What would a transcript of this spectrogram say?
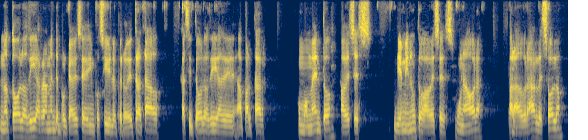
no todos los días realmente porque a veces es imposible, pero he tratado casi todos los días de apartar un momento, a veces 10 minutos, a veces una hora, para adorarle solo.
